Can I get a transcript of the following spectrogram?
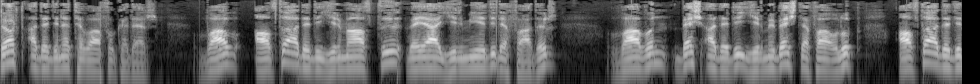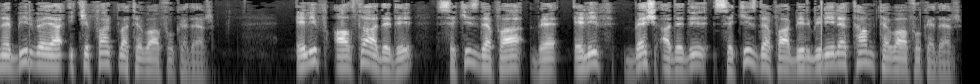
dört adedine tevafuk eder. Vav altı adedi 26 veya 27 defadır. Vav'ın beş adedi 25 defa olup altı adedine bir veya iki farkla tevafuk eder. Elif altı adedi sekiz defa ve elif beş adedi sekiz defa birbiriyle tam tevafuk eder.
